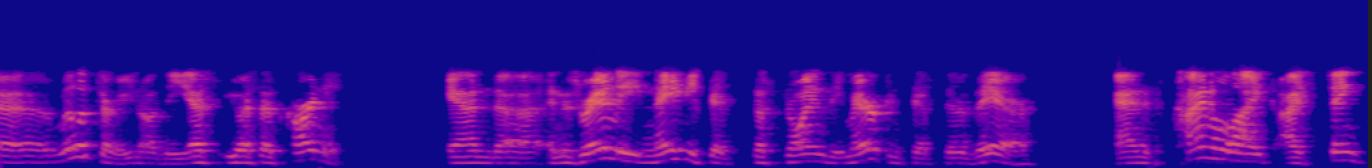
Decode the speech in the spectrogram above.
Uh, military, you know, the USS Carney. And uh, an Israeli Navy ship just joined the American ship. They're there. And it's kind of like, I think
